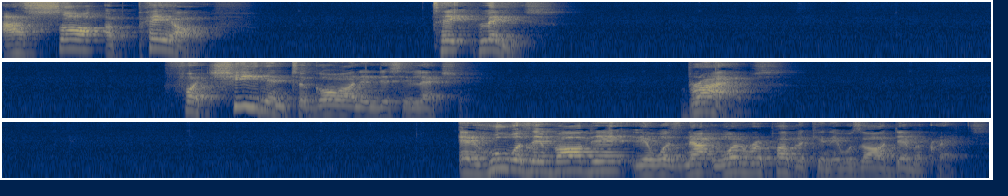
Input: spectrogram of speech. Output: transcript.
I saw a payoff take place for cheating to go on in this election. Bribes. And who was involved in it? There was not one Republican, it was all Democrats.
